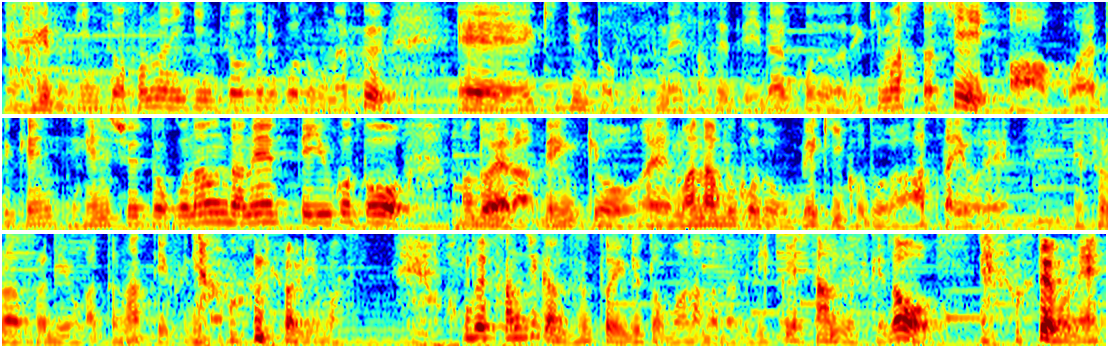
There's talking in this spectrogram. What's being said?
だけど緊張そんなに緊張することもなく、えーきちんと進めさせていただくことができましたしああこうやって研研修って行うんだねっていうことを、まあ、どうやら勉強、えー学ぶことべきことがあったようでそれはそれでよかったなっていうふうに思っております。本当に3時間ずっといると思わなかったんでびっくりしたんですけど でもね、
